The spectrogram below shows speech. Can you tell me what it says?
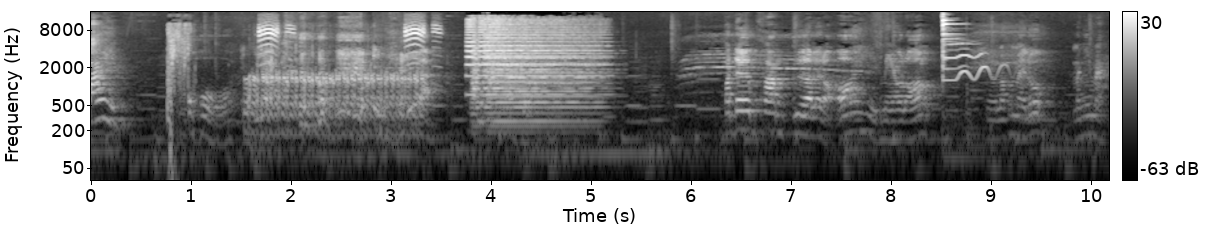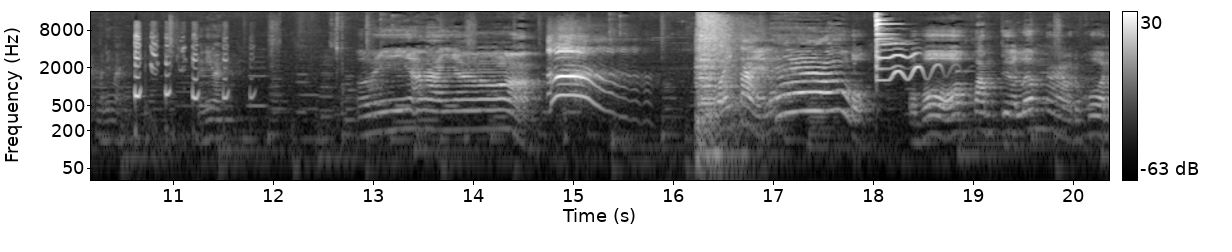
ไป โอ้โหประเดิมความเกลือเลยเหรอ อ้อยแมวร้อง แมวร้องทำไมลูก มานี่มา มานี่มา มานี่มาเฮ้ย อะไรอะไว้ไต่แล้ว โอ้โห ความเกลือเริ่มมาทุกคน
